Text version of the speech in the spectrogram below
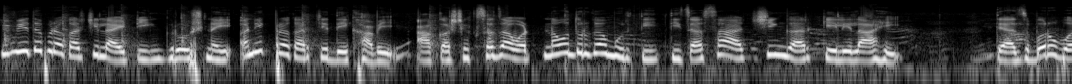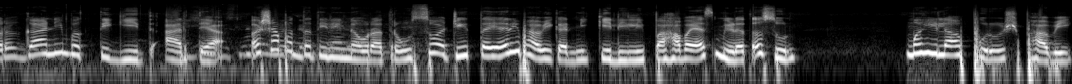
विविध प्रकारची लाइटिंग रोषणाई अनेक प्रकारचे देखावे आकर्षक सजावट नवदुर्गा मूर्ती तिचा साज शिंगार केलेला आहे. त्याचबरोबर गाणी भक्तिगीत आरत्या अशा पद्धतीने नवरात्र उत्सवाची तयारी भाविकांनी केलेली पाहावयास मिळत असून महिला पुरुष भाविक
